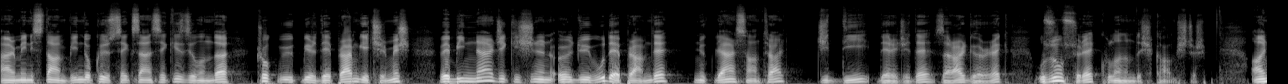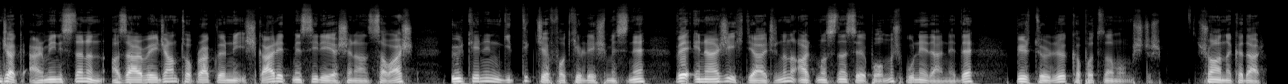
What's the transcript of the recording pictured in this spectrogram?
Ermenistan 1988 yılında çok büyük bir deprem geçirmiş ve binlerce kişinin öldüğü bu depremde nükleer santral ciddi derecede zarar görerek uzun süre kullanım dışı kalmıştır. Ancak Ermenistan'ın Azerbaycan topraklarını işgal etmesiyle yaşanan savaş, ülkenin gittikçe fakirleşmesine ve enerji ihtiyacının artmasına sebep olmuş bu nedenle de bir türlü kapatılamamıştır. Şu ana kadar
